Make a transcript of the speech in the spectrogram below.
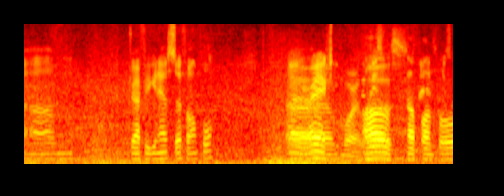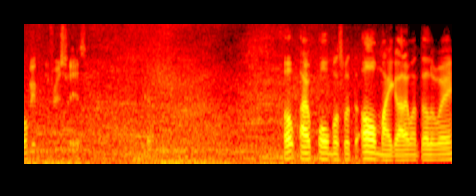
Um, Drapht. Are you gonna have stuff on pull? Uh, right, Uh, actually, more or Oh, stuff on Just pull. wait for the first phase. Oh, I almost went. The, oh my god, I went the other way.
